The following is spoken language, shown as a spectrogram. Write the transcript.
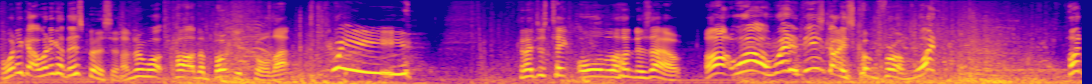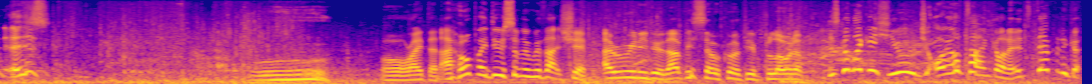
I want to get. I want to get this person. I don't know what part of the boat you'd call that. Whee! Can I just take all the hunters out? Oh, whoa! Where did these guys come from? What? Hunters? Ooh. All right then. I hope I do something with that ship. I really do. That'd be so cool if you blow it up. It's got like a huge oil tank on it. It's definitely got.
